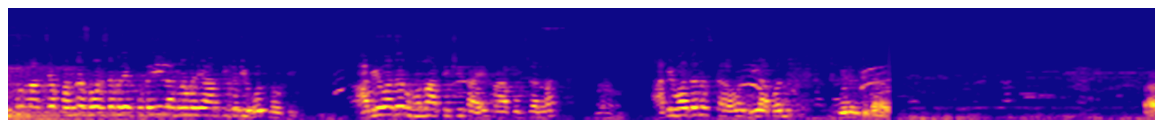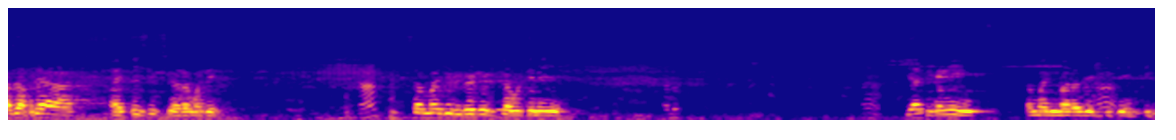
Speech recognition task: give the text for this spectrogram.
इथून मागच्या पन्नास वर्षामध्ये कुठेही लग्नामध्ये आरती कधी होत नव्हती. अभिवादन होणं अपेक्षित आहे महापुरुषांना. अभिवादनच करावं ही आपण विनंती करावी. आज आपल्या ऐतिहासिक शहरामध्ये संभाजी ब्रिगेडच्या वतीने या ठिकाणी संभाजी महाराज यांची जयंती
